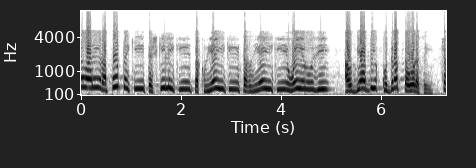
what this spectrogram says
یو واري راپورته کی تشکیلی کی تقویه کی تغذیه کی وی روزي او بیا دوی قدرت ته ورسي چې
